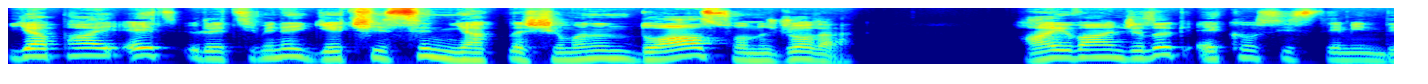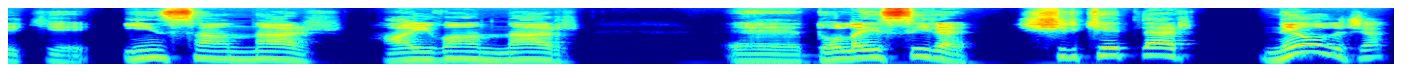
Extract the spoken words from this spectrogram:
yapay et üretimine geçilsin yaklaşımının doğal sonucu olarak hayvancılık ekosistemindeki insanlar, hayvanlar, e, dolayısıyla şirketler ne olacak?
